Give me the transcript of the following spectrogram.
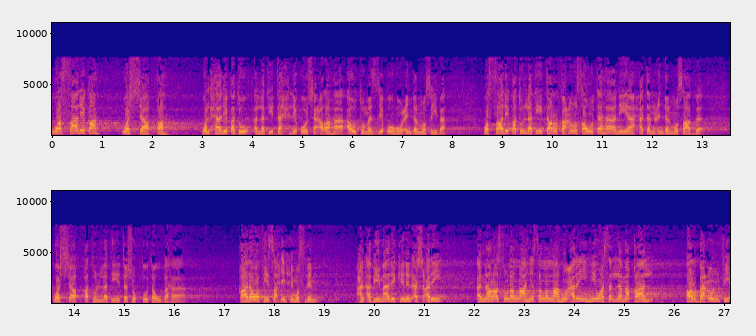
والصالقة والشاقة. والحالقة التي تحلق شعرها أو تمزقه عند المصيبة. والصالقة التي ترفع صوتها نياحة عند المصاب والشاقة التي تشق ثوبها. قال وفي صحيح مسلم عن أبي مالك الأشعري أن رسول الله صلى الله عليه وسلم قال أربع في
